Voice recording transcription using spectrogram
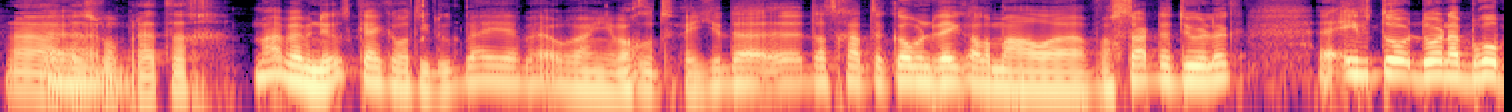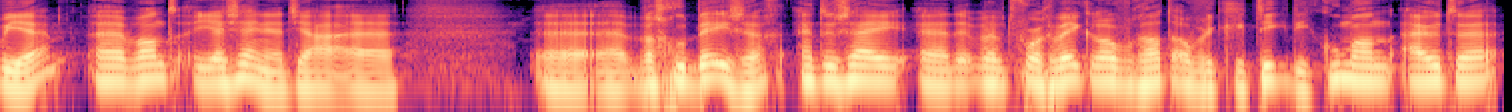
nou, dat is wel Ehm, prettig. Maar ik ben benieuwd. Kijken wat hij doet bij, eh, bij Oranje. Maar goed, weet je, da- eh, dat gaat de komende week allemaal van start natuurlijk. Even door, door naar Bobby, hè. Want jij zei net, ja, eh, was goed bezig. En toen zei, de- we hebben het vorige week erover gehad, over de kritiek die Koeman uitte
